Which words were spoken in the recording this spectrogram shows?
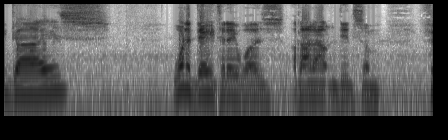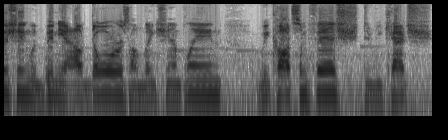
Right, guys. What a day today was. I got out and did some fishing with Binya Outdoors on Lake Champlain. We caught some fish. Did we catch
